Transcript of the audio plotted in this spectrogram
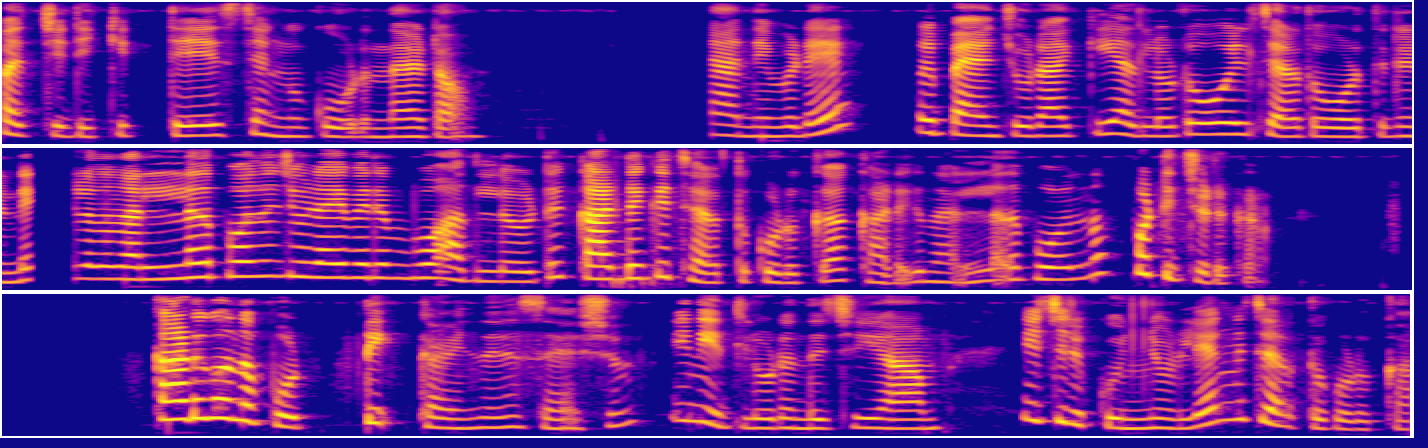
പച്ചടിക്ക് ടേസ്റ്റ് അങ്ങ് കൂടുന്നത് കേട്ടോ. ഞാനിവിടെ ഒരു പാൻ ചൂടാക്കി അതിലോട്ട് ഓയിൽ ചേർത്ത് കൊടുത്തിട്ടുണ്ട്. അതിലൊന്ന് നല്ലതുപോലെ ചൂടായി വരുമ്പോൾ അതിലോട്ട് കടുക് ചേർത്ത് കൊടുക്കുക. കടുക് നല്ലതുപോലെ ഒന്ന് പൊട്ടിച്ചെടുക്കണം. കടുകൊന്ന് പൊട്ടി കഴിഞ്ഞതിന് ശേഷം ഇനി ഇതിലൂടെ എന്ത് ചെയ്യാം? ഇച്ചിരി കുഞ്ഞുള്ളി അങ്ങ് ചേർത്ത് കൊടുക്കുക.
